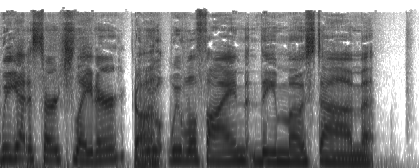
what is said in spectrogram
we got to search later. Huh? We, we will find the most um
